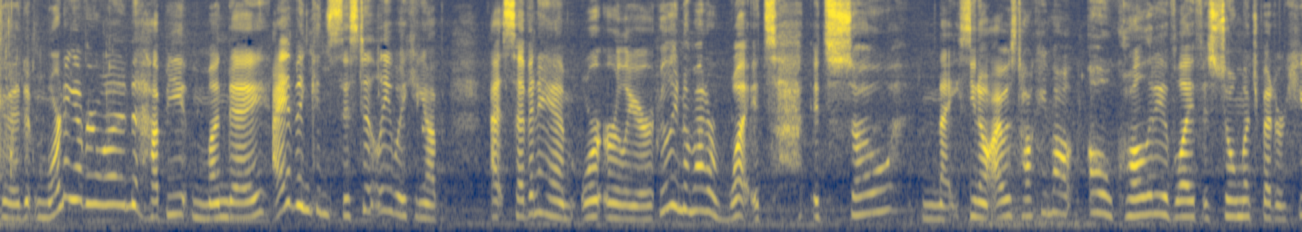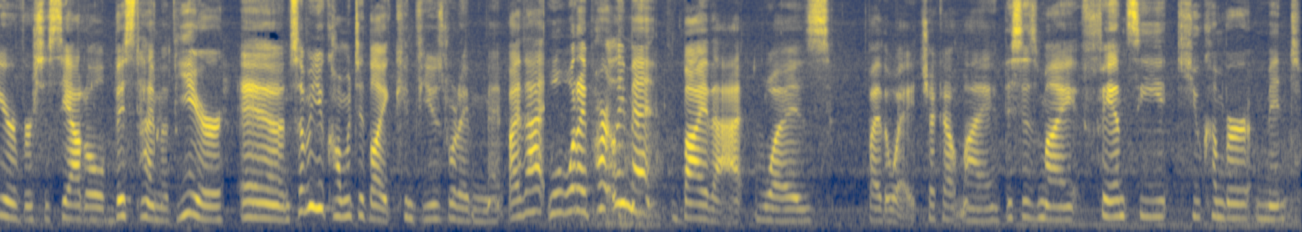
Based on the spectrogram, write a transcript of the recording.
Good morning, everyone. Happy Monday. I have been consistently waking up at 7 a.m. or earlier, really no matter what. It's it's so nice. You know, I was talking about, oh, quality of life is so much better here versus Seattle this time of year. And some of you commented like confused what I meant by that. Well, what I partly meant by that was by the way, check out my, this is my fancy cucumber mint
